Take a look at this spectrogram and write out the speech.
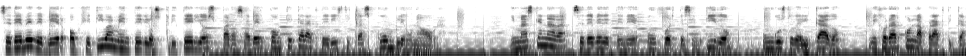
se debe de ver objetivamente los criterios para saber con qué características cumple una obra. Y más que nada se debe de tener un fuerte sentido, un gusto delicado, mejorar con la práctica,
